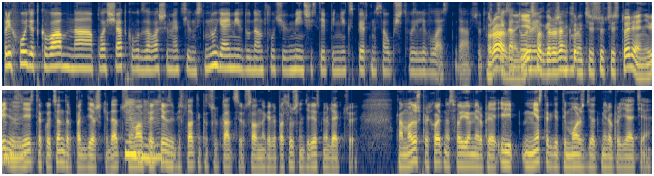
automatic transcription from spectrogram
приходят к вам на площадку вот за вашими активностями. Ну, я имею в виду в данном случае в меньшей степени экспертное сообщество или власть, да, все таки Разные. Те, которые... Есть вот горожане, которые интересуются историей, они видят mm-hmm. здесь такой центр поддержки, да, то есть mm-hmm. они могут прийти за бесплатной консультацией, условно говоря, послушать интересную лекцию. Там молодежь приходит на свое мероприятие. Или место, где ты можешь делать мероприятие.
